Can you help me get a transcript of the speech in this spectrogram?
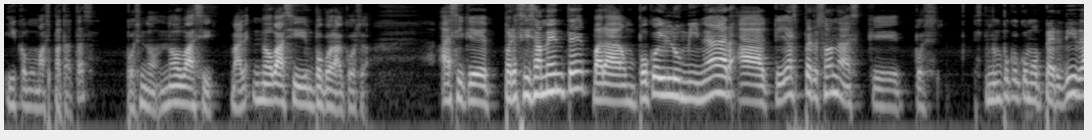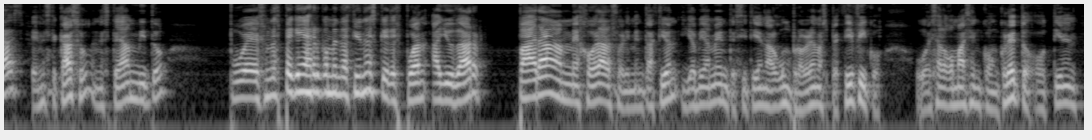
y como más patatas. Pues no, no va así, ¿vale? No va así un poco la cosa. Así que precisamente para un poco iluminar a aquellas personas que pues estén un poco como perdidas, en este caso, en este ámbito, pues unas pequeñas recomendaciones que les puedan ayudar para mejorar su alimentación y obviamente si tienen algún problema específico o es algo más en concreto o tienen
